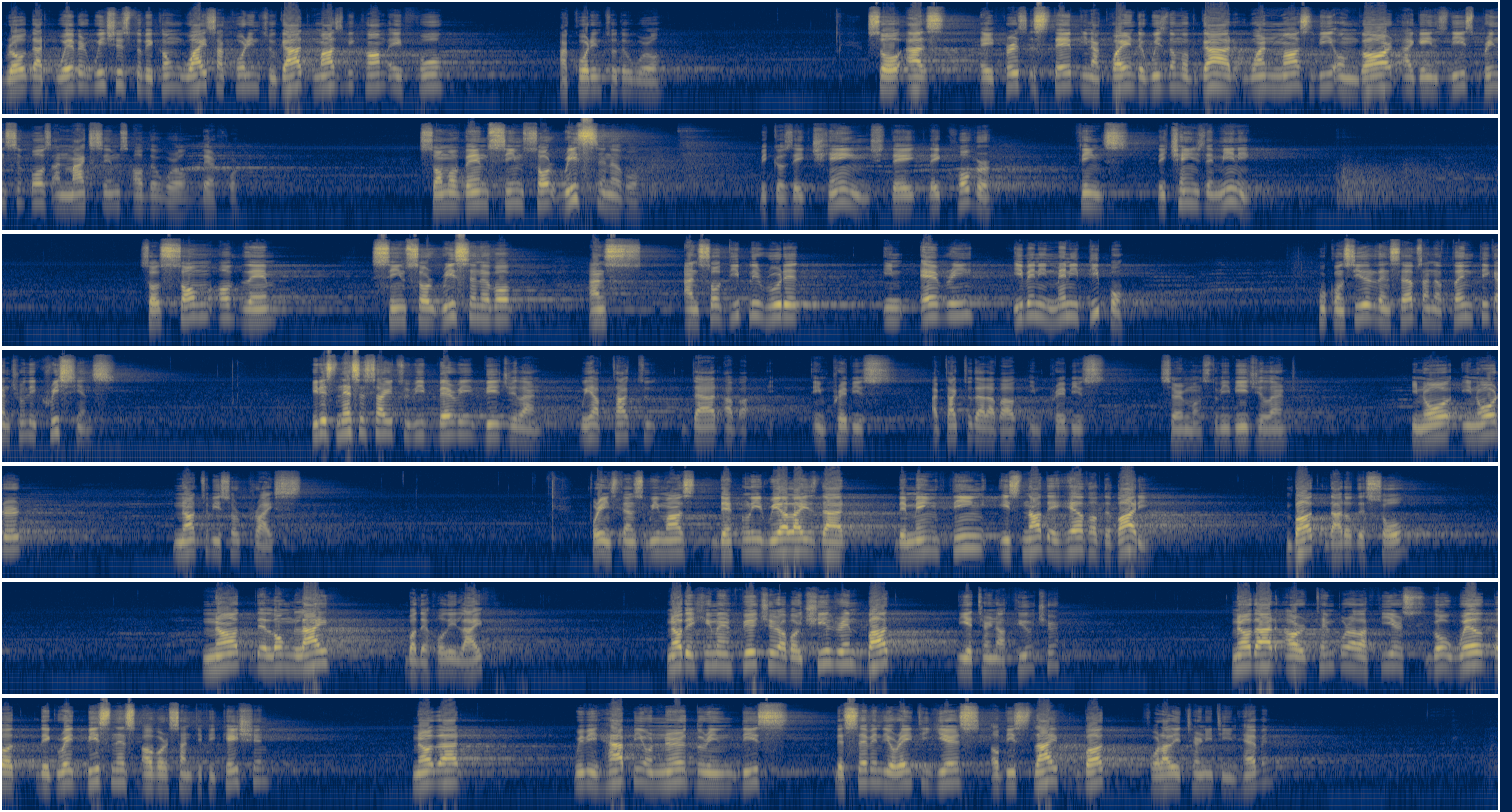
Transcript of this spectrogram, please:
wrote that whoever wishes to become wise according to God must become a fool according to the world. So, as a first step in acquiring the wisdom of God, one must be on guard against these principles and maxims of the world, therefore. Some of them seem so reasonable because they change, they, they cover things, they change the meaning. So some of them seem so reasonable and, and so deeply rooted in every, even in many people who consider themselves an authentic and truly Christians. It is necessary to be very vigilant. We have talked to that about in previous I've talked to that about in previous sermons to be vigilant in, or, in order not to be surprised. For instance, we must definitely realize that the main thing is not the health of the body, but that of the soul. Not the long life, but the holy life. Not the human future of our children, but the eternal future. Know that our temporal affairs go well, but the great business of our sanctification. Know that we be happy on earth during this, the 70 or 80 years of this life, but for all eternity in heaven.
